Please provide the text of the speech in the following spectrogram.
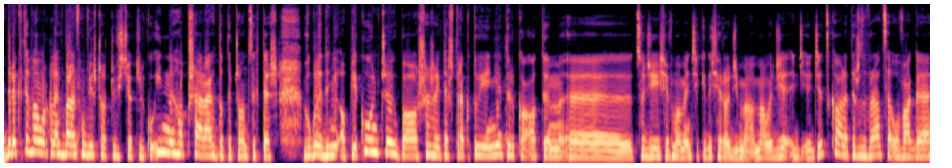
Dyrektywa Work-Life Balance mówi jeszcze oczywiście o kilku innych obszarach dotyczących też w ogóle dni opiekuńczych, bo szerzej też traktuje nie tylko o tym, e, co dzieje się w momencie, kiedy się rodzi małe dziecko, ale też zwraca uwagę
